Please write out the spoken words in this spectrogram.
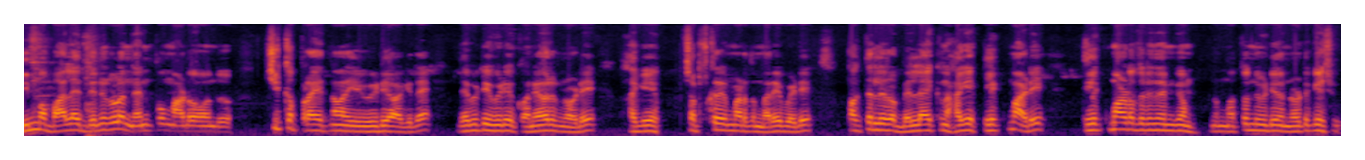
ನಿಮ್ಮ ಬಾಲ್ಯ ದಿನಗಳು ನೆನಪು ಮಾಡುವ ಒಂದು ಚಿಕ್ಕ ಪ್ರಯತ್ನ ಈ ವಿಡಿಯೋ ಆಗಿದೆ. ದಯವಿಟ್ಟು ವಿಡಿಯೋ ಕೊನೆವರೆಗೂ ನೋಡಿ. ಹಾಗೆ ಸಬ್ಸ್ಕ್ರೈಬ್ ಮಾಡೋದು ಮರಿಬೇಡಿ. ಪಕ್ಕದಲ್ಲಿರೋ ಬೆಲ್ ಐಕನ್ ಹಾಗೆ ಕ್ಲಿಕ್ ಮಾಡಿ. ಕ್ಲಿಕ್ ಮಾಡೋದ್ರಿಂದ ನಿಮಗೆ ಮತ್ತೊಂದು ವಿಡಿಯೋ ನೋಟಿಫಿಕೇಶನ್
